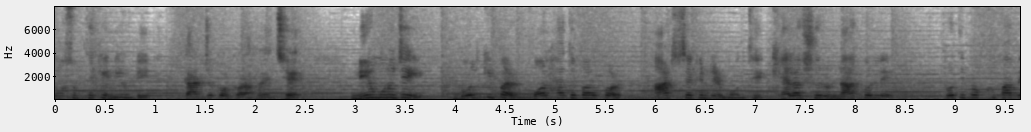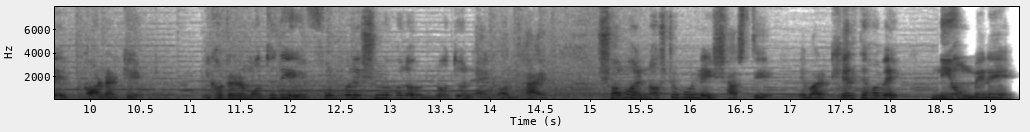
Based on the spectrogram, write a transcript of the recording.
মৌসুম থেকে নিয়মটি কার্যকর করা হয়েছে। নিয়ম অনুযায়ী গোলকিপার বল হাতে পাওয়ার পর আট সেকেন্ডের মধ্যে খেলা শুরু না করলে প্রতিপক্ষ পাবে কর্নারকে। এই ঘটনার মধ্য দিয়ে ফুটবলে শুরু হলো নতুন এক অধ্যায়। সময় নষ্ট করলেই শাস্তি। এবার খেলতে হবে নিয়ম মেনে।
